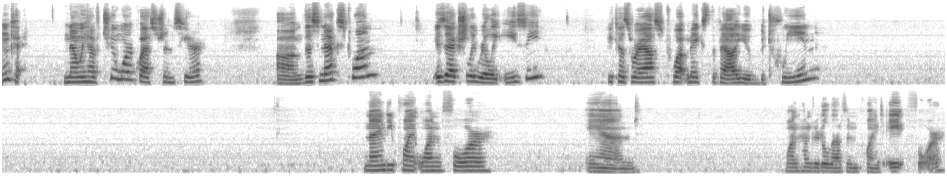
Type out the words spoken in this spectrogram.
Okay, now we have two more questions here. Um, this next one is actually really easy because we're asked what makes the value between ninety point one four and one hundred eleven point eight four.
